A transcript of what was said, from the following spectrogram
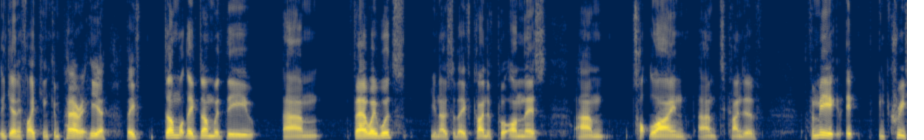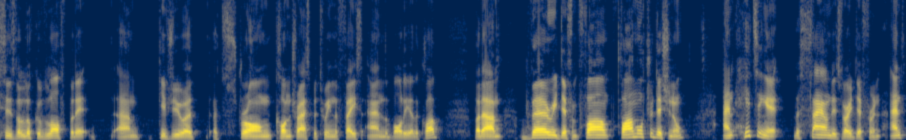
again, if I can compare it here, they've done what they've done with the um, fairway woods, you know, so they've kind of put on this um, top line um, to kind of, for me, it, it, increases the look of loft, but it um, gives you a, a, strong contrast between the face and the body of the club. But um, very different, far, far more traditional, and hitting it, the sound is very different. And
